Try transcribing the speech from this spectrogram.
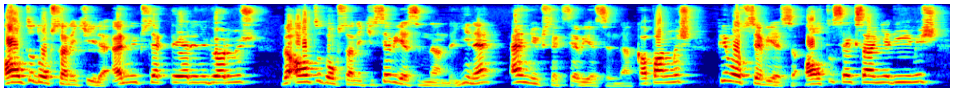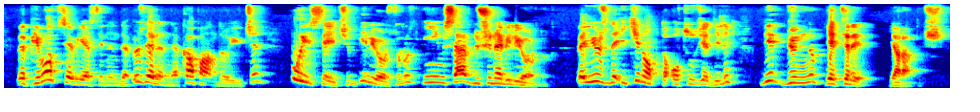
6.92 ile en yüksek değerini görmüş ve 6.92 seviyesinden de yine en yüksek seviyesinden kapanmış. Pivot seviyesi 6.87'ymiş ve pivot seviyesinin de üzerinde kapandığı için bu hisse için biliyorsunuz iyimser düşünebiliyorduk. Ve %2.37'lik bir günlük getiri yaratmış.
